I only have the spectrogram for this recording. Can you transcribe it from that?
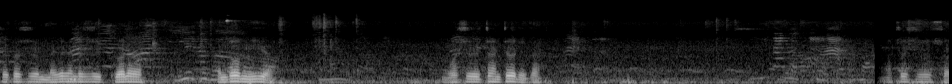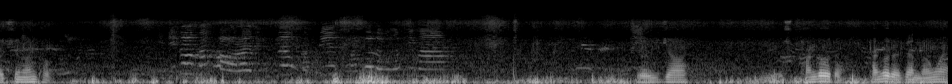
这都是每个人都是隔了很多米远。 我是站这里的，啊，这是小区门口。有一家团购的，团购的在门外。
